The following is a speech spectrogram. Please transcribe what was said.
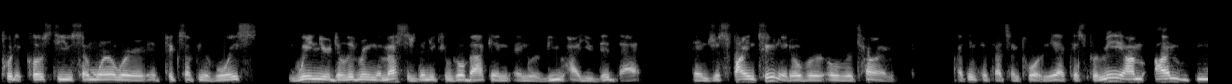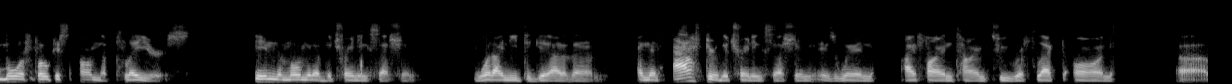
put it close to you somewhere where it picks up your voice when you're delivering the message, then you can go back and, and review how you did that and just fine tune it over over time. I think that that's important. Yeah, because for me, I'm I'm more focused on the players in the moment of the training session, what I need to get out of them, and then after the training session is when I find time to reflect on, uh,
